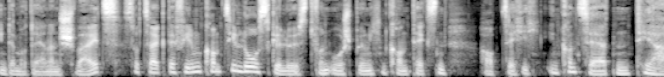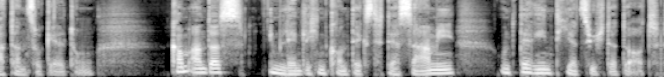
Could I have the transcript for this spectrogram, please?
In der modernen Schweiz, so zeigt der Film, kommt sie losgelöst von ursprünglichen Kontexten, hauptsächlich in Konzerten, Theatern zur Geltung. Kaum anders im ländlichen Kontext der Sami und der Rentierzüchter dort.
